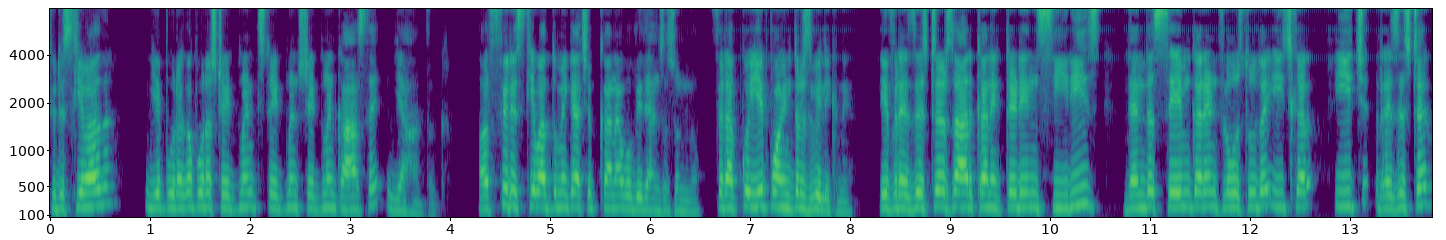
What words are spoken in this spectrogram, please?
फिर इसके बाद ये पूरा का पूरा स्टेटमेंट स्टेटमेंट स्टेटमेंट कहाँ से? यहाँ तक। और फिर इसके बाद तुम्हें क्या चिपकाना है वो भी ध्यान से सुन लो। फिर आपको ये पॉइंटर्स भी लिखने। Resistors are connected in series then the same current flows through the each कर each resistor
